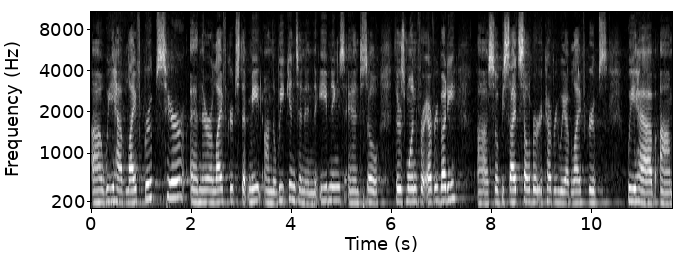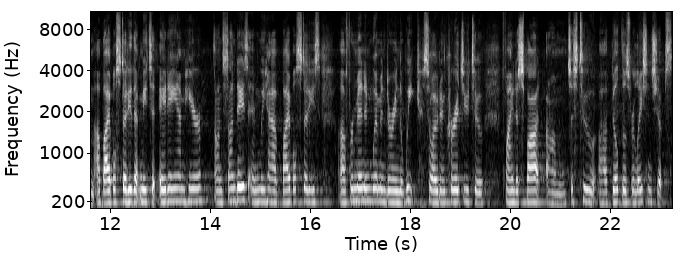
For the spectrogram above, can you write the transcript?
Uh, we have life groups here, and there are life groups that meet on the weekends and in the evenings, and so there's one for everybody. Uh, so besides Celebrate Recovery, we have life groups. We have um, a Bible study that meets at 8 a.m. here on Sundays, and we have Bible studies uh, for men and women during the week. So I would encourage you to find a spot um, just to uh, build those relationships.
